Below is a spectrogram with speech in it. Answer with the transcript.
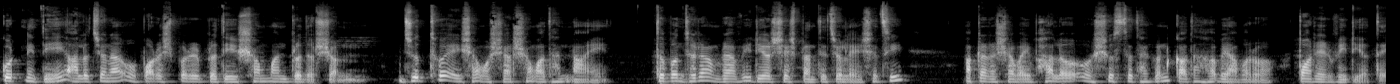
কূটনীতি, আলোচনা ও পরস্পরের প্রতি সম্মান প্রদর্শন। যুদ্ধ এই সমস্যার সমাধান নয়। তো বন্ধুরা, আমরা ভিডিওর শেষ প্রান্তে চলে এসেছি। আপনারা সবাই ভালো ও সুস্থ থাকুন। কথা হবে আবারও পরের ভিডিওতে।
